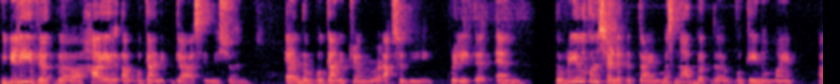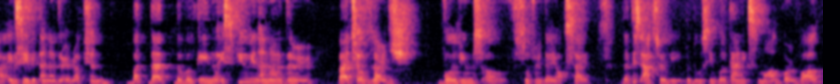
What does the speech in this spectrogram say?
we believe that the high uh, volcanic gas emission and the volcanic tremor were actually related. And the real concern at the time was not that the volcano might uh, exhibit another eruption, but that the volcano is spewing another batch of large volumes of sulfur dioxide that is actually producing volcanic smog or VOG,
